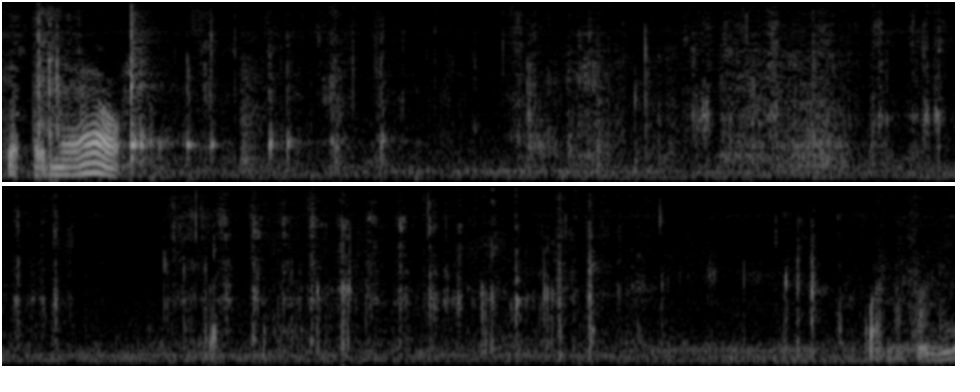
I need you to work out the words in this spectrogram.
เกือบเต็มแล้ว กวาดมาฝั่งนี้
